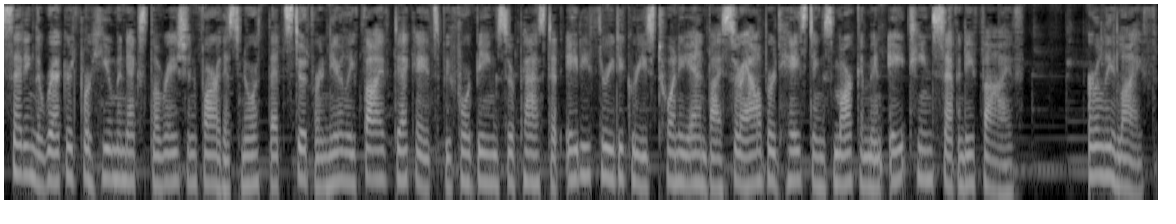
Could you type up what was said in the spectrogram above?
setting the record for human exploration farthest north that stood for nearly five decades before being surpassed at 83 degrees 20 N by Sir Albert Hastings Markham in 1875. Early life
